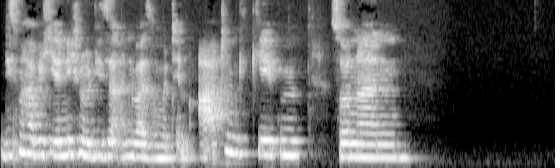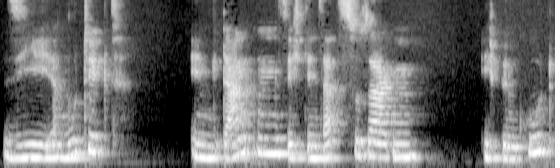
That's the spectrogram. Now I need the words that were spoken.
diesmal habe ich ihr nicht nur diese Anweisung mit dem Atem gegeben, sondern sie ermutigt, in Gedanken sich den Satz zu sagen, ich bin gut,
